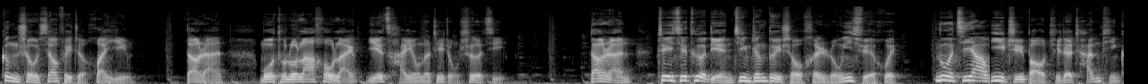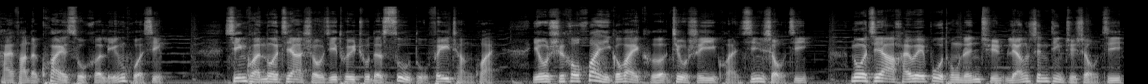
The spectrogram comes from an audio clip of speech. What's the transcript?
更受消费者欢迎。当然，摩托罗拉后来也采用了这种设计。当然，这些特点竞争对手很容易学会。诺基亚一直保持着产品开发的快速和灵活性，新款诺基亚手机推出的速度非常快，有时候换一个外壳就是一款新手机。诺基亚还为不同人群量身定制手机，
